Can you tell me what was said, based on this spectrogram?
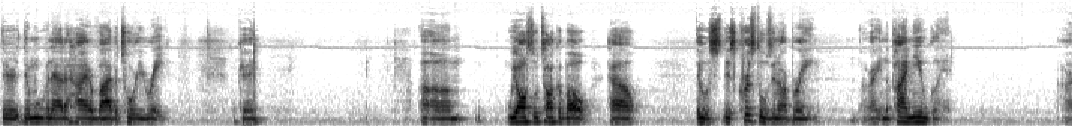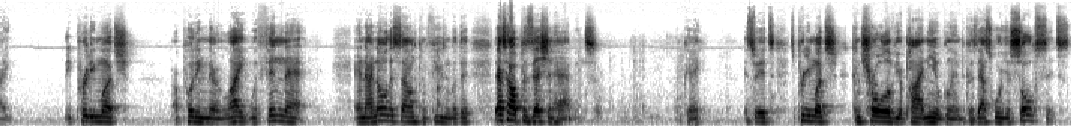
they're they're moving at a higher vibratory rate. Okay. Um, we also talk about how there was there's crystals in our brain, all right, in the pineal gland. All right. They pretty much are putting their light within that. And I know this sounds confusing, but that's how possession happens. Okay? It's it's it's pretty much control of your pineal gland because that's where your soul sits.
